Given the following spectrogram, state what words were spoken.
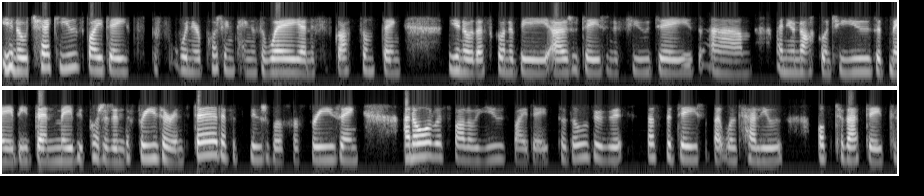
you know, check use by dates when you're putting things away. And if you've got something, you know, that's going to be out of date in a few days, um, and you're not going to use it, maybe then maybe put it in the freezer instead if it's suitable for freezing. And always follow use by date. So those are the that's the date that will tell you up to that date the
